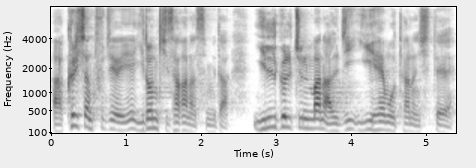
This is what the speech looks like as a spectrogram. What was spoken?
아, 크리스천 투제에 이런 기사가 났습니다. 읽을 줄만 알지 이해 못하는 시대.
